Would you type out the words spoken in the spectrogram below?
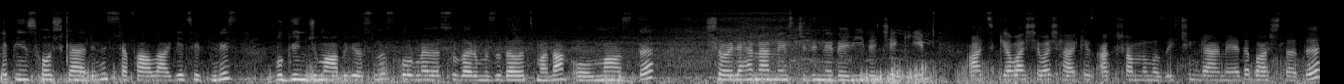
Hepiniz hoş geldiniz, sefalar getirdiniz. Bugün cuma biliyorsunuz hurma ve sularımızı dağıtmadan olmazdı. Şöyle hemen Mescid-i Nebevi'yi de çekeyim. Artık yavaş yavaş herkes akşam namazı için gelmeye de başladı.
